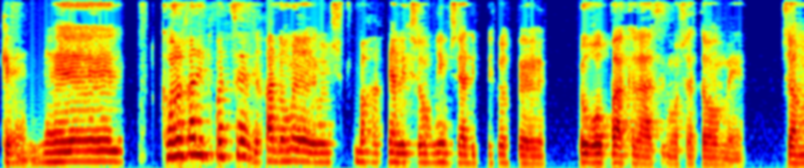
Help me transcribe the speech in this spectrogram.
כן, אה, כל אחד התפצל, אחד אומר, יש משפחה כאלה שאומרים שעדיף לחיות באירופה הקלאסית, כמו שאתה אומר. שם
